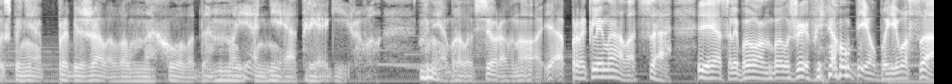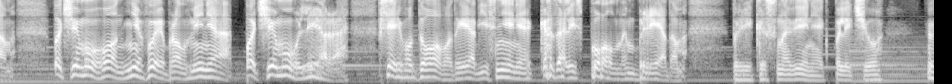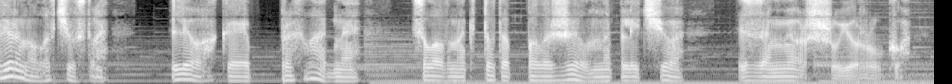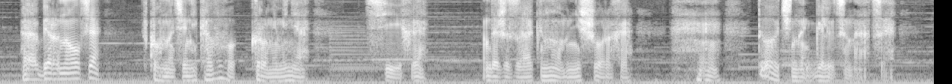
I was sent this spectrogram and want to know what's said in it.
По спине пробежала волна холода, но я не отреагировал. Мне было все равно, я проклинал отца. Если бы он был жив, я убил бы его сам. Почему он не выбрал меня? Почему Лера? Все его доводы и объяснения казались полным бредом. Прикосновение к плечу вернуло в чувство. Легкое, прохладное, словно кто-то положил на плечо замерзшую руку. Обернулся. В комнате никого, кроме меня. Тихо. Даже за окном ни шороха. Точно галлюцинация.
